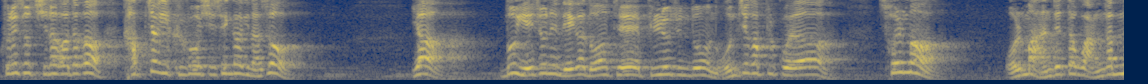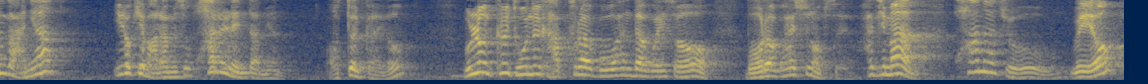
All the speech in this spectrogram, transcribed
그래서 지나가다가 갑자기 그것이 생각이 나서 야, 너 예전에 내가 너한테 빌려준 돈 언제 갚을 거야? 설마 얼마 안 됐다고 안 갚는 거 아니야? 이렇게 말하면서 화를 낸다면 어떨까요? 물론 그 돈을 갚으라고 한다고 해서 뭐라고 할 수는 없어요. 하지만 화나죠. 왜요?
